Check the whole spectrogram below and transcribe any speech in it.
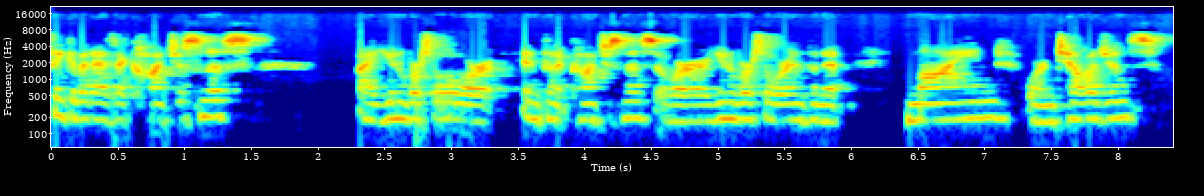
think of it as a consciousness, a universal or infinite consciousness, or a universal or infinite mind or intelligence,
